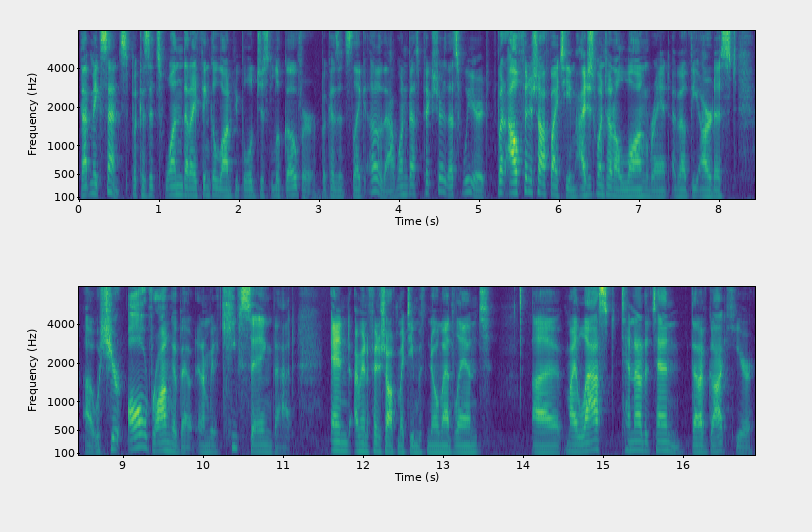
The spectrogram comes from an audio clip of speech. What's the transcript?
That makes sense because it's one that I think a lot of people will just look over because it's like, oh, that one best picture? That's weird. But I'll finish off my team. I just went on a long rant about the artist, uh, which you're all wrong about, and I'm going to keep saying that. And I'm going to finish off my team with Nomadland. Uh, my last 10 out of 10 that I've got here.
